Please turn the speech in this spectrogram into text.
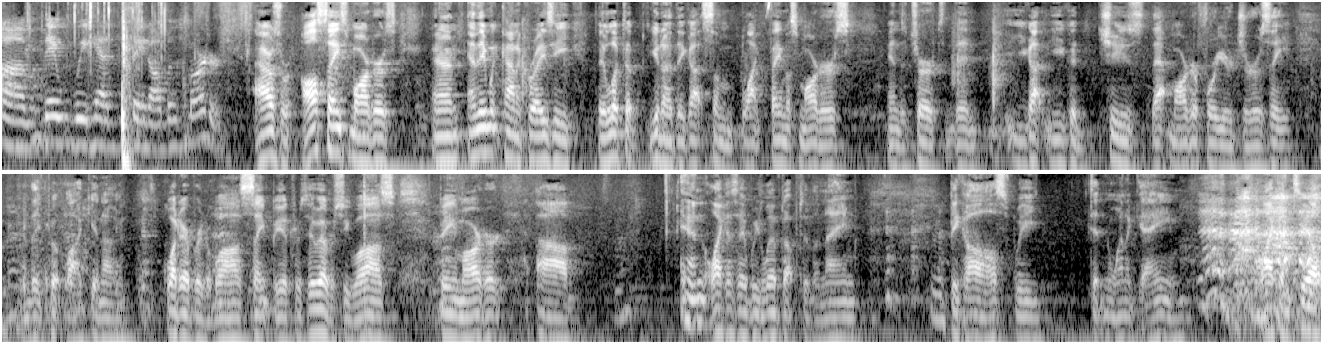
um, they, we had St. Albans Martyrs. Ours were All Saints Martyrs, and, and they went kind of crazy. They looked up, you know, they got some like famous martyrs in the church, and then you got you could choose that martyr for your jersey, and they put like you know whatever it was, Saint Beatrice, whoever she was, being martyred. Um, and like I said, we lived up to the name because we didn't win a game. Like until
